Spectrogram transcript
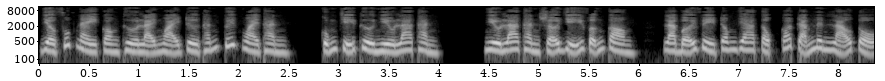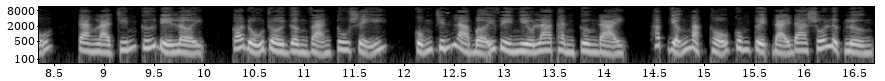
giờ phút này còn thừa lại ngoại trừ Thánh Tuyết ngoài thành, cũng chỉ thừa nhiều la thành. Nhiều la thành sở dĩ vẫn còn, là bởi vì trong gia tộc có trảm linh lão tổ, càng là chiếm cứ địa lợi, có đủ rồi gần vạn tu sĩ, cũng chính là bởi vì nhiều la thành cường đại, hấp dẫn mặt thổ cung tuyệt đại đa số lực lượng,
